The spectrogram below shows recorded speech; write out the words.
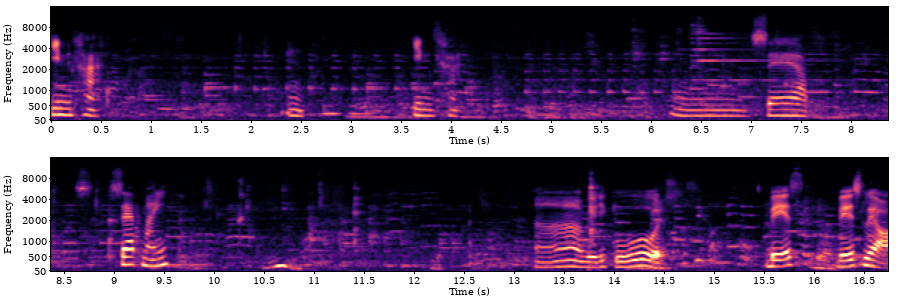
กินค่ะ อืม กินค่ะ อืม แซบ แซบไหมอ่า very good Best. best best เลยเหรอ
